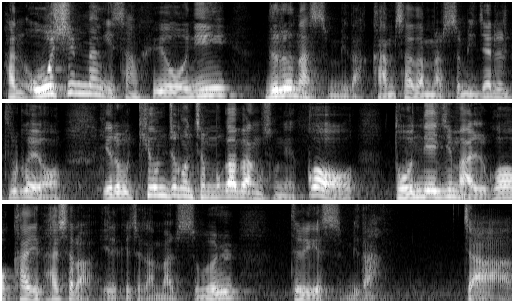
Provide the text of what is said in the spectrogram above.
한 50명 이상 회원이 늘어났습니다. 감사하다는 말씀 이 자리를 들고요. 여러분 키움증권 전문가 방송에 꼭 돈 내지 말고 가입하셔라 이렇게 제가 말씀을 드리겠습니다. 자,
